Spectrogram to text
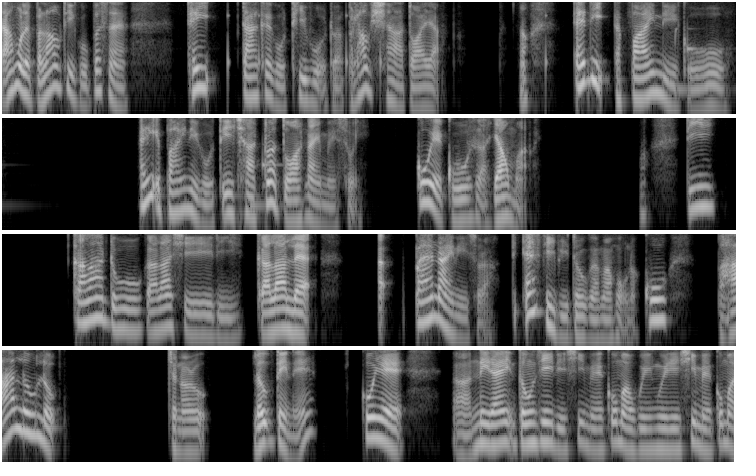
ဒါမှမဟုတ်လေဘလောက်ထိကိုပတ်စံအဲ့ target ကိုထိဖို့အတွက်ဘလောက်ရှာသွားရနော်အဲ့ဒီအပိုင်းတွေကိုအဲ့ဒီအပိုင်းတွေကိုတေချာတွက်သွားနိုင်မယ်ဆိုရင်ကိုယ့်ရဲ့ goal ဆိုတာရောက်မှာပဲနော်ဒီကာလာတိုကာလာရှည်ဒီကာလာလက်ပန်းနိုင်နေဆိုတာဒီ STB တိုကန်မှမဟုတ်တော့ကိုဘာလုံးလို့ကျွန်တော်တို့လုံးတင်တယ်ကိုယ့်ရဲ့ အာနေ့တိုင်းအသုံးစရိတ်တွေရှိမယ်ကို့မှာဝင်ငွေတွေရှိမယ်ကို့မှာ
